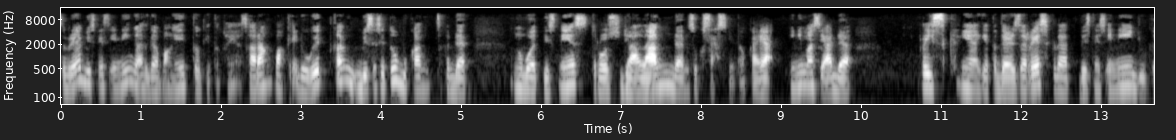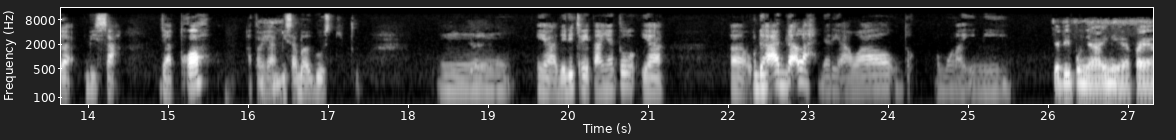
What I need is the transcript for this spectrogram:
sebenarnya bisnis ini nggak segampang itu gitu. Kayak sekarang pakai duit kan bisnis itu bukan sekedar ngebuat bisnis terus jalan dan sukses gitu. Kayak ini masih ada risknya gitu. There's a risk that bisnis ini juga bisa jatuh atau ya mm -hmm. bisa bagus gitu. Hmm, ya, jadi ceritanya tuh ya uh, udah ada lah dari awal untuk memulai ini. Jadi punya ini ya, apa ya,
